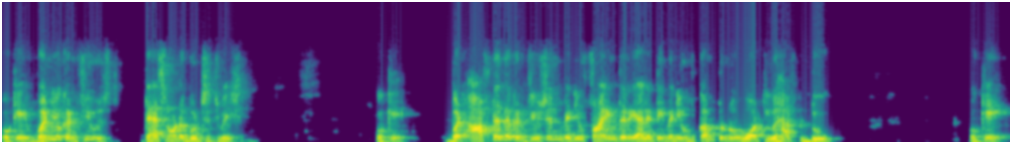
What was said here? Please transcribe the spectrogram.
Okay, when you're confused, that's not a good situation. Okay, but after the confusion, when you find the reality, when you come to know what you have to do, okay,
